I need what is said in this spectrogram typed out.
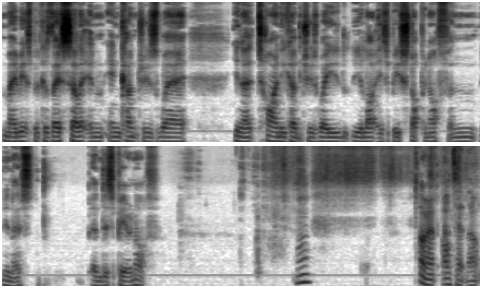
Maybe it's because they sell it in, in countries where, you know, tiny countries where you, you're likely to be stopping off and you know and disappearing off. All right, I'll take that.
